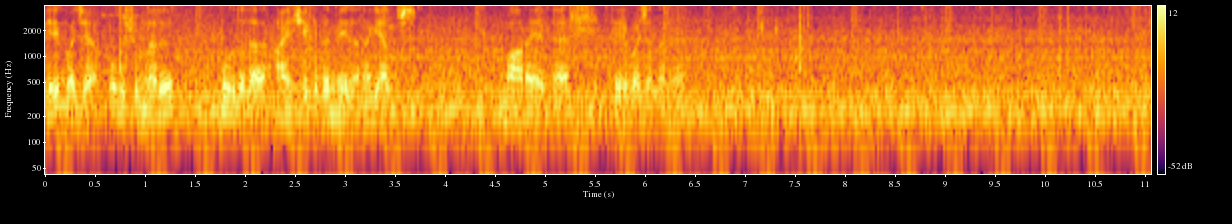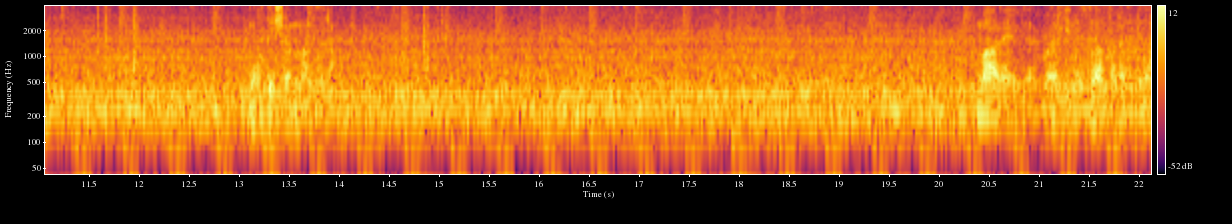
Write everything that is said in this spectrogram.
peribaca oluşumları burada da aynı şekilde meydana gelmiş. Mağara evler, peribacaları. Muhteşem manzara. Mağara evler var yine sağ tarafta.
